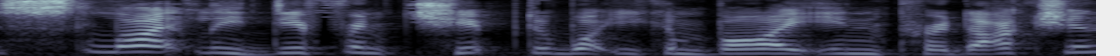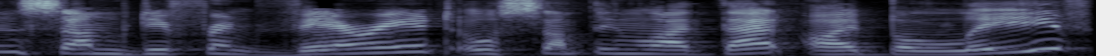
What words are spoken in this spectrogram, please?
slightly different chip to what you can buy in production, some different variant or something like that, I believe,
